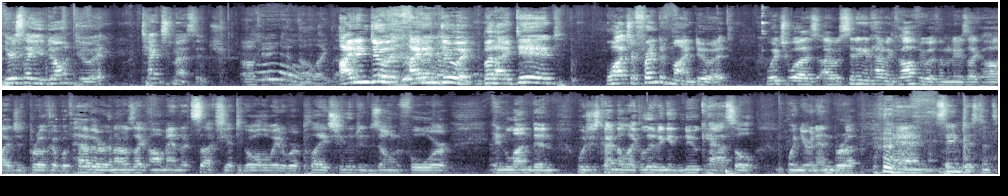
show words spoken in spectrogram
Here's how you don't do it text message. Okay, yeah, not like that. I didn't do it. I didn't do it. But I did watch a friend of mine do it, which was I was sitting and having coffee with him, and he was like, "Oh, I just broke up with Heather," and I was like, "Oh man, that sucks. You had to go all the way to her place. She lived in Zone Four In London, which is kind of like living in Newcastle when you're in Edinburgh, and same distance.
